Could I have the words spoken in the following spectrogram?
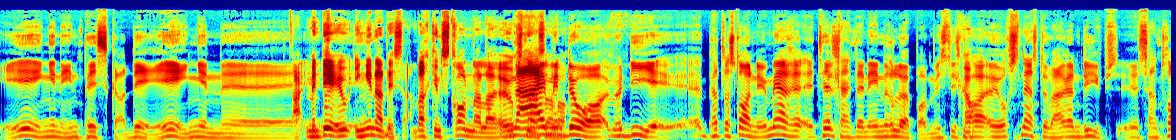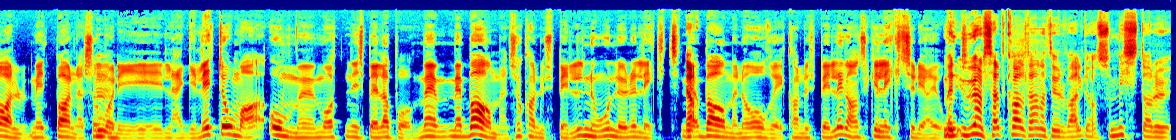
er ingen innpisker. Det er ingen eh, Nei, Men det er jo ingen av disse. Verken Strand eller Aursnes. Nei, men eller. da de, Petter Strand er jo mer tiltenkt en indreløper. Hvis de skal Ja. ha Aursnes til å være en dyp eh, sentral midtbane, så må Mm. de legge litt om, om eh, måten de spiller på. Med, med Barmen så kan du spille noenlunde likt. Med Ja. Barmen og Orry kan du spille ganske likt som de har gjort. Men uansett hva alternativet du velger, så mister du,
